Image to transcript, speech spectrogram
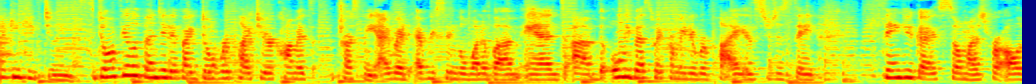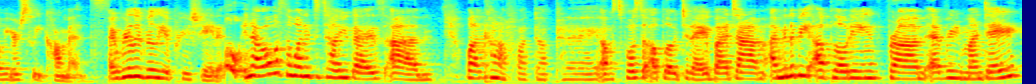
I can keep doing this. Don't feel offended if I don't reply to your comments. Trust me, I read every single one of them and um, the only best way for me to reply is to just say thank you guys so much for all of your sweet comments. I really, really appreciate it. Oh, and I also wanted to tell you guys, um, well, I kind of fucked up today. I was supposed to upload today, but um, I'm going to be uploading from every Monday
